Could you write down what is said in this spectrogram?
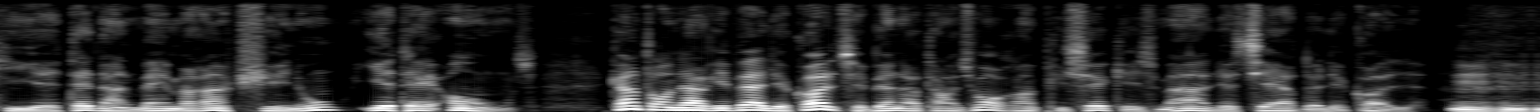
qui était dans le même rang que chez nous, il était 11. Quand on arrivait à l'école, c'est bien entendu, on remplissait quasiment le tiers de l'école. Mm-hmm.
